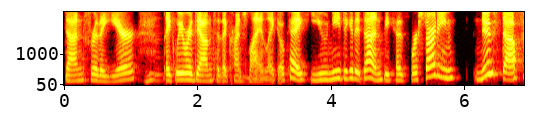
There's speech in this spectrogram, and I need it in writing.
done for the year. Mm-hmm. Like we were down to the crunch line, like, okay, you need to get it done because we're starting new stuff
